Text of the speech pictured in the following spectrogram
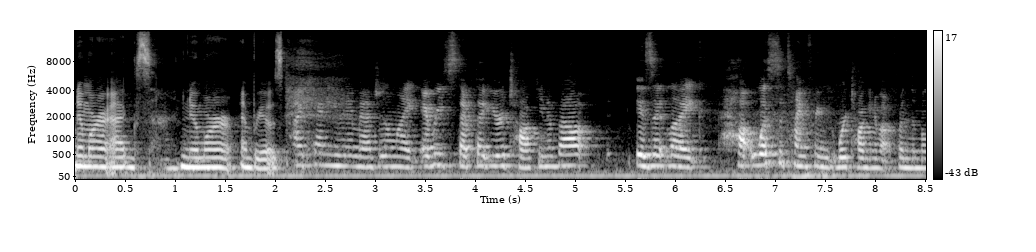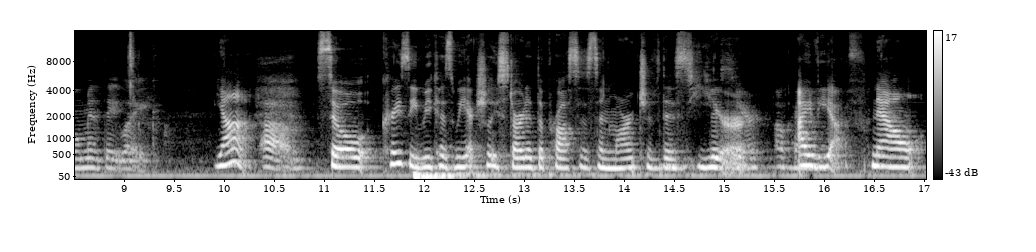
No more eggs no more embryos. I can't even imagine like every step that you're talking about. Is it like how, what's the time frame we're talking about from the moment they like yeah. um so crazy because we actually started the process in march of this this year, Okay. ivf now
